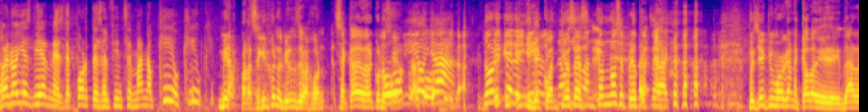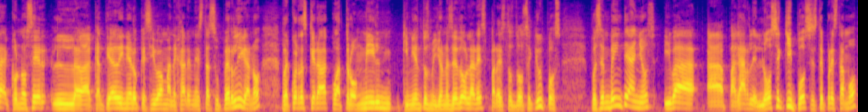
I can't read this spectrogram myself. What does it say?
Bueno, hoy es viernes, deportes, el fin de semana. ¿O qué, o qué, o qué? Mira, para seguir con el viernes de bajón, se acaba de dar a conocer. Oh, mío, ya. No, ahorita Y- y- del y mío de cuantiosas- levantón, no se preocupe. Pues JP Morgan acaba de dar a conocer la cantidad de dinero que se iba a manejar en esta Superliga, ¿no? Recuerdas que era 4.500 millones de dólares para estos dos equipos. Pues en 20 años iba a pagarle los equipos este préstamo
